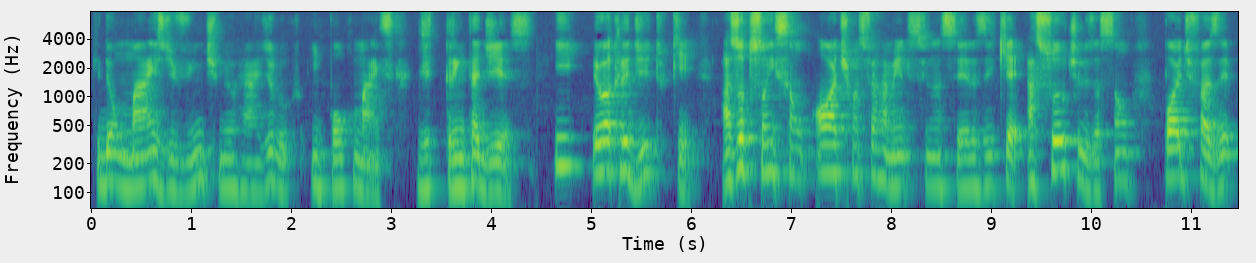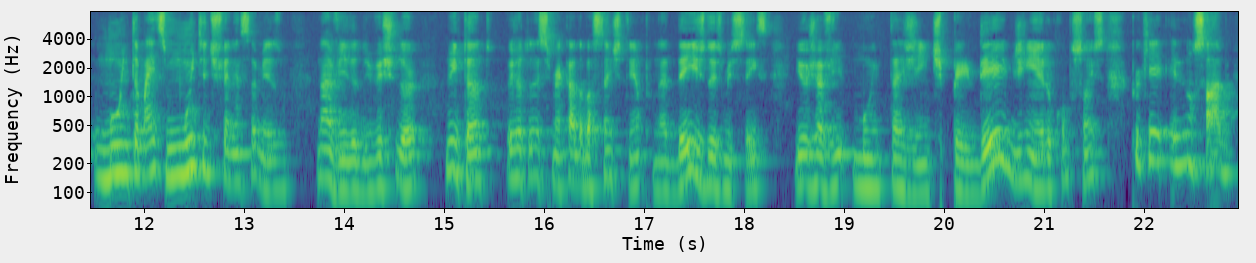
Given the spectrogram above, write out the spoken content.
que deu mais de 20 mil reais de lucro em pouco mais de 30 dias. E eu acredito que as opções são ótimas ferramentas financeiras e que a sua utilização pode fazer muita, mas muita diferença mesmo na vida do investidor. No entanto, eu já estou nesse mercado há bastante tempo, né, desde 2006, e eu já vi muita gente perder dinheiro com opções porque ele não sabe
